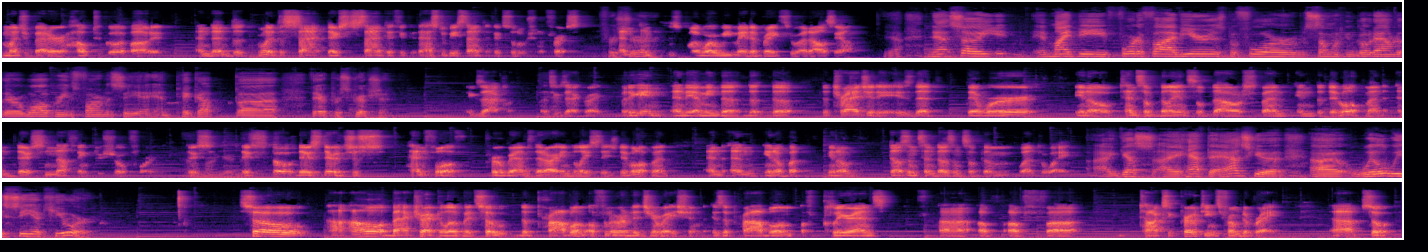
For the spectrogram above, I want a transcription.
much better how to go about it. And then the really the there's a scientific, there has to be a scientific solution first. For and, sure. And this is where we made a breakthrough at Alzheon. Yeah. Now, so it, it, might be four to five years before someone can go down to their Walgreens pharmacy and pick up uh, their prescription. Exactly. That's exactly right. But again, Andy, I mean, the, the, the, the tragedy is that there were, you know, tens of billions of dollars spent in the development and there's nothing to show for it. Oh there's, oh there's so, there's, there's just handful of programs that are in the late stage development and, and, you know, but, you know, dozens and dozens of them went away. I guess I have to ask you, uh, will we see a cure? So uh, I'll backtrack a little bit. So the problem of neurodegeneration is a problem of clearance uh, of, of uh, toxic proteins from the brain. Uh, so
